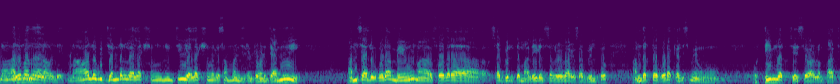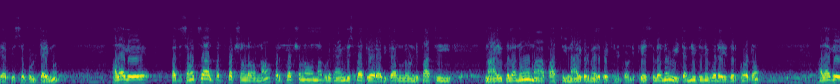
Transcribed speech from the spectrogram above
నాలుగు- అనుబంధం ఎలా ఉండేది? నాలుగు జనరల్ ఎలక్షన్ల నుంచి ఎలక్షన్లకు సంబంధించినటువంటి అన్ని అంశాలు కూడా మేము నా సోదర సభ్యులతో మా లీగల్ సెల్ విభాగ సభ్యులతో అందరితో కూడా కలిసి మేము టీం వర్క్ చేసేవాళ్ళం పార్టీ ఆఫీసులో ఫుల్ టైము. అలాగే పది సంవత్సరాలు ప్రతిపక్షంలో ఉన్నాం. ప్రతిపక్షంలో ఉన్నప్పుడు కాంగ్రెస్ పార్టీ వారు అధికారంలో ఉండి పార్టీ నాయకులను మా పార్టీ నాయకుల మీద పెట్టినటువంటి కేసులను వీటన్నిటిని కూడా ఎదుర్కోవటం. అలాగే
